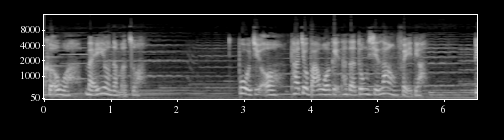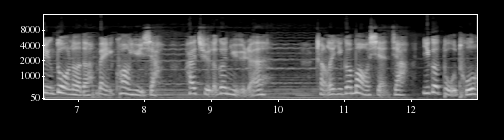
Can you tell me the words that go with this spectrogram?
可我没有那么做。不久，他就把我给他的东西浪费掉，并堕落的每况愈下，还娶了个女人，成了一个冒险家，一个赌徒，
